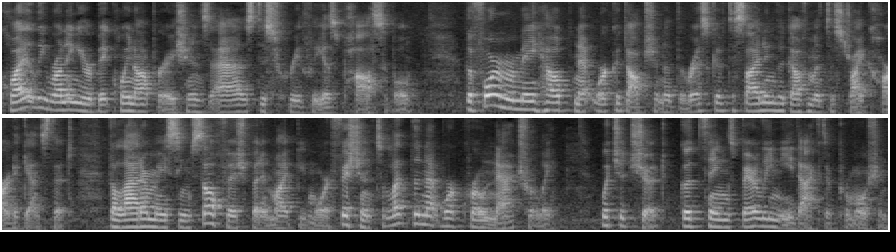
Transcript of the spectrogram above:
quietly running your Bitcoin operations as discreetly as possible. The former may help network adoption at the risk of deciding the government to strike hard against it. The latter may seem selfish, but it might be more efficient to let the network grow naturally, which it should. Good things barely need active promotion,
